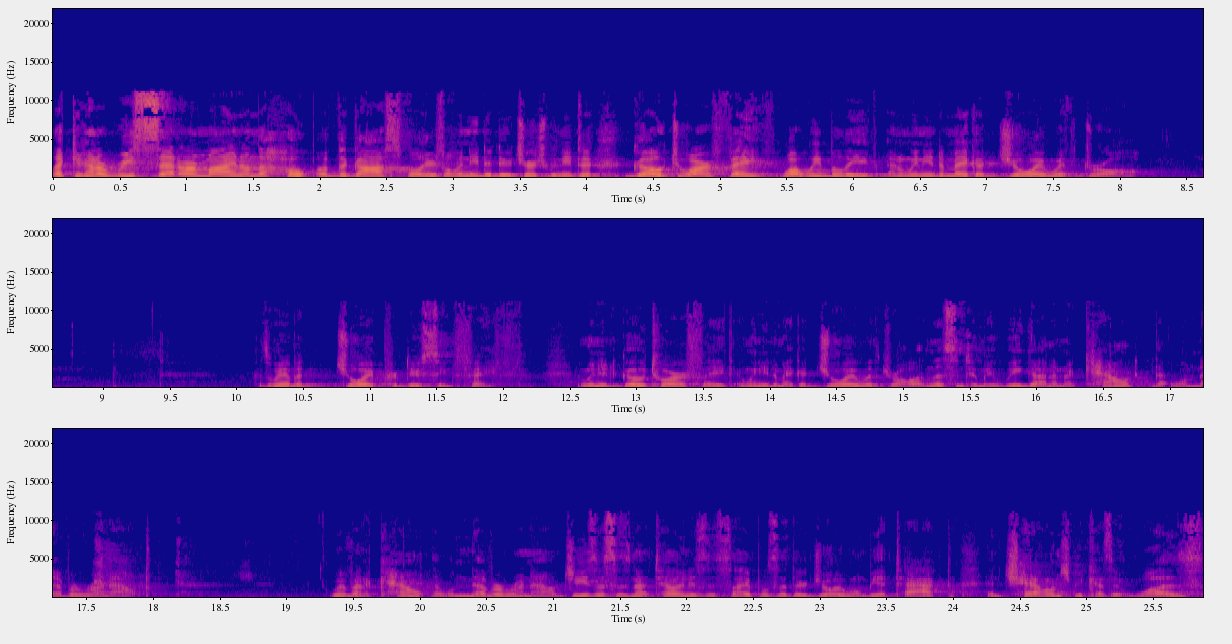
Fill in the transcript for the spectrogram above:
like to kind of reset our mind on the hope of the gospel. Here's what we need to do, church. We need to go to our faith, what we believe, and we need to make a joy withdrawal. Because we have a joy producing faith. And we need to go to our faith and we need to make a joy withdrawal. And listen to me, we got an account that will never run out. We have an account that will never run out. Jesus is not telling his disciples that their joy won't be attacked and challenged because it was.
